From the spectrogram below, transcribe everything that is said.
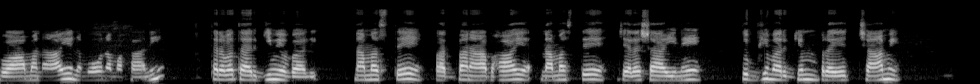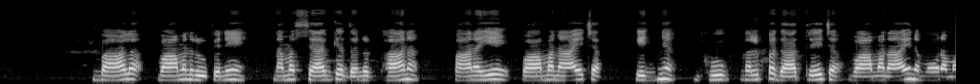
వామనాయ నమో నమ అని తర్వాత అర్ఘ్యం ఇవ్వాలి. నమస్తే పద్మనాభాయ నమస్తే జలశాయినే తుభ్యమర్ఘ్యం ప్రయచ్చామి బాల వామన రూపిణే నమస్యార్ఘ్య ధనుర్భాన పానయే వామనాయ చ యజ్ఞ భూగల్పదాత్రే చ వామనాయ నమో నమ.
